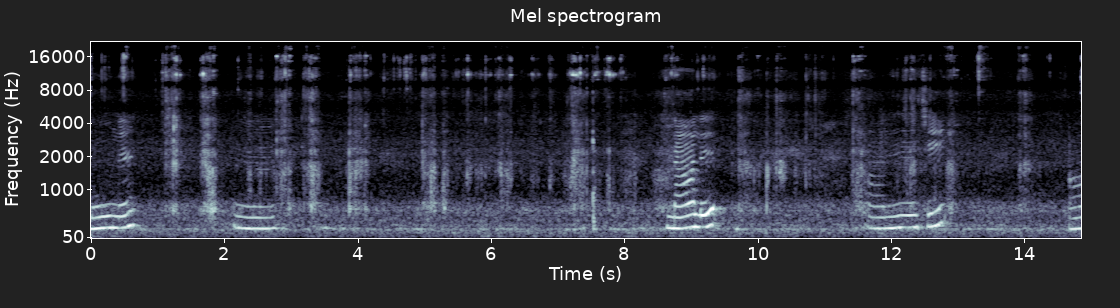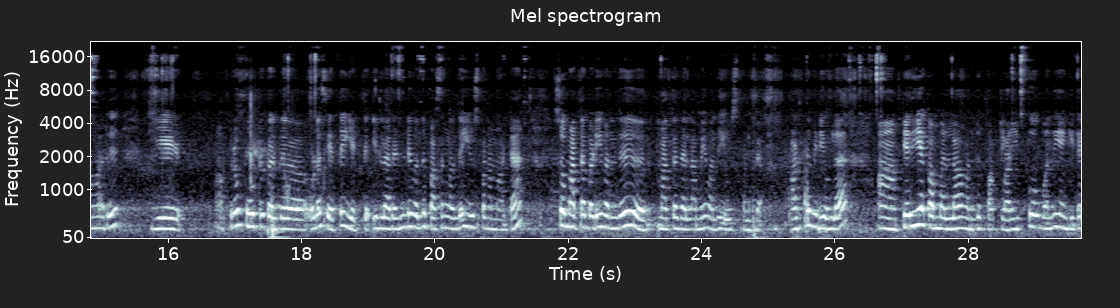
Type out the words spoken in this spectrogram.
மூணு நாலு அஞ்சு ஆறு ஏழு. அப்புறம் போட்டிருக்கிறதோட சேர்த்து எட்டு. இதில் ரெண்டு வந்து பசங்க வந்து யூஸ் பண்ண மாட்டேன். ஸோ மற்றபடி வந்து மற்றதெல்லாமே வந்து யூஸ் பண்ணுறேன் அடுத்த வீடியோவில் பெரிய கம்பல்லாம் வந்து பார்க்கலாம். இப்போ வந்து என்கிட்ட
